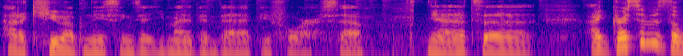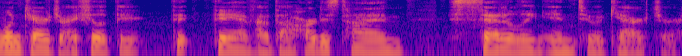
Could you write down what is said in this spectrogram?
how to queue up in these things that you might have been bad at before. So yeah, that's a. I Grissom is the one character I feel like they they, they have had the hardest time settling into a character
